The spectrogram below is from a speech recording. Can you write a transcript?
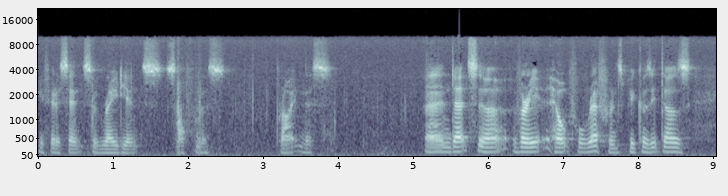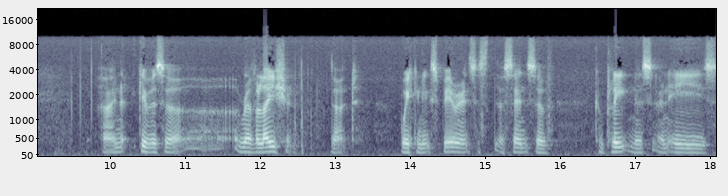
You feel a sense of radiance, softness, brightness. And that's a very helpful reference because it does uh, give us a, a, revelation that we can experience a, sense of completeness and ease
